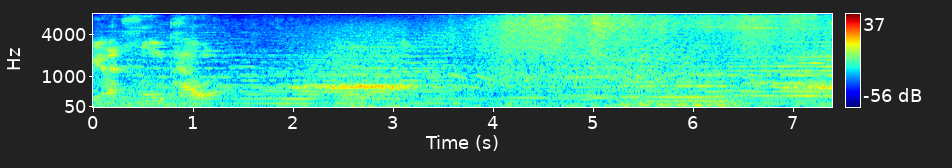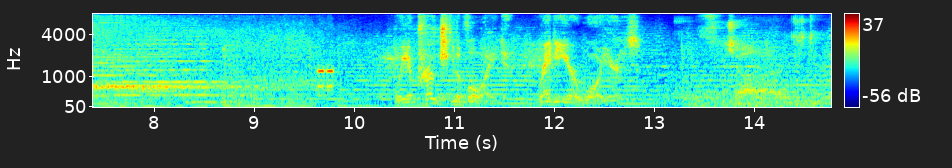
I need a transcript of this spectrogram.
We are at full power. We approach the void. Ready your warriors. Charged.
